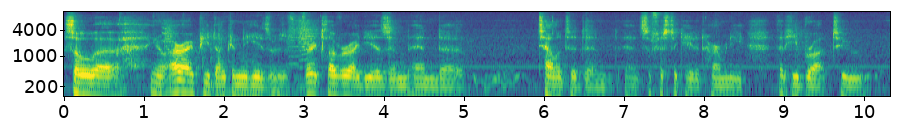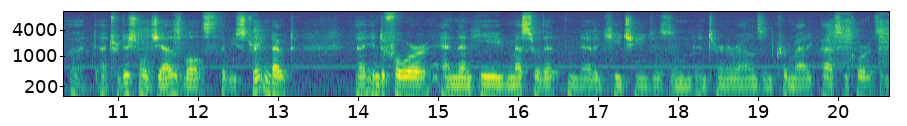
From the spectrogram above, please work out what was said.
So, uh, you know, R.I.P. Duncan, he has very clever ideas and, and uh, talented and, and sophisticated harmony that he brought to a, a traditional jazz waltz that we straightened out uh, into four, and then he messed with it and added key changes and, and turnarounds and chromatic passing chords and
